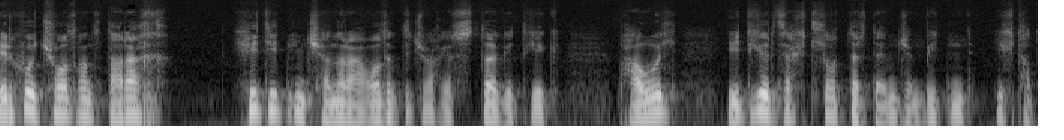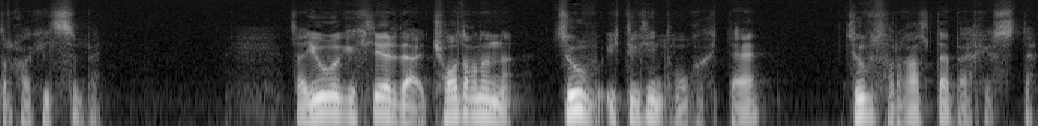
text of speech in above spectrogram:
Тэрхүү чуулганд дараах хид хідэн чанар агуулгадж байх ёстой гэдгийг Паул эдгээр загтлуудаар дамжин бидэнд их тодорхой хэлсэн байна. За юу вэ гэхлээр чуулган нь зөв итгэлийн тунхагтай, зөв сургаалтай байх ёстой.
